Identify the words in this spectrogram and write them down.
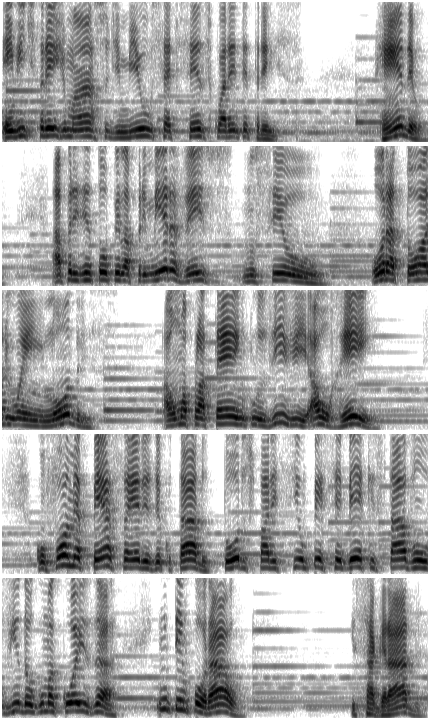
Em 23 de março de 1743, Handel apresentou pela primeira vez no seu oratório em Londres a uma plateia, inclusive ao rei. Conforme a peça era executada, todos pareciam perceber que estavam ouvindo alguma coisa intemporal e sagrada.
